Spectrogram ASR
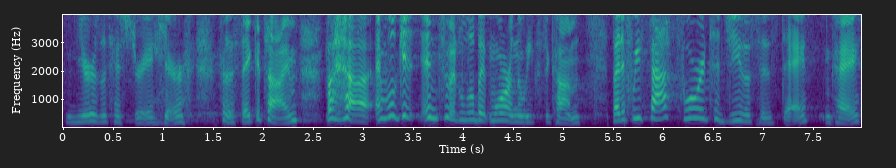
years of history here for the sake of time, but, uh, and we'll get into it a little bit more in the weeks to come. But if we fast forward to Jesus' day, okay,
